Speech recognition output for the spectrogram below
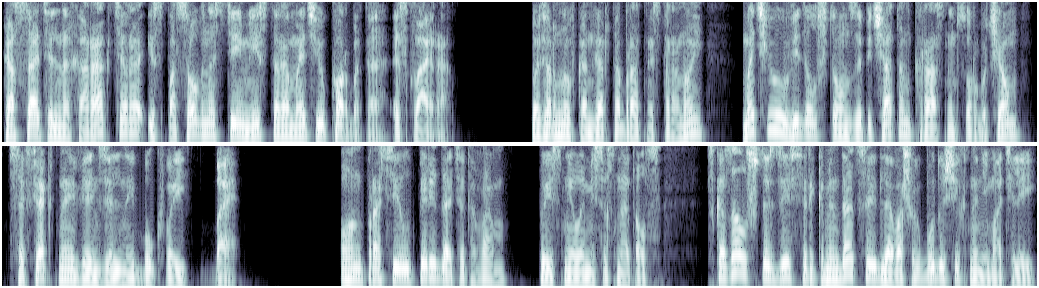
«Касательно характера и способностей мистера Мэтью Корбета, Эсквайра». Повернув конверт обратной стороной, Мэтью увидел, что он запечатан красным сургучом с эффектной вензельной буквой «Б». «Он просил передать это вам», — пояснила миссис Нэттлс. «Сказал, что здесь рекомендации для ваших будущих нанимателей.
